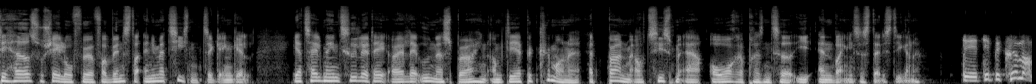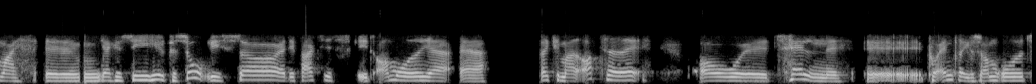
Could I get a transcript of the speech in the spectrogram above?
Det havde socialordfører for Venstre Anne Mathisen til gengæld. Jeg talte med hende tidligere i dag, og jeg lagde ud med at spørge hende, om det er bekymrende, at børn med autisme er overrepræsenteret i anbringelsesstatistikkerne. Det, det bekymrer mig. Øhm, jeg kan sige helt personligt, så er det faktisk et område, jeg er rigtig meget optaget af. Og øh, tallene øh, på anbringelsesområdet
